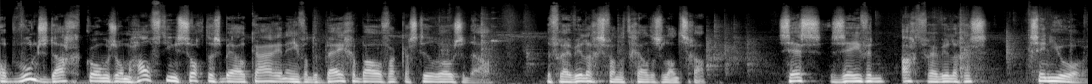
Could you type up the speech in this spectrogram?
Op woensdag komen ze om half tien ochtends bij elkaar in een van de bijgebouwen van kasteel Roosendaal. De vrijwilligers van het Gelders Landschap. Zes, zeven, acht vrijwilligers, senioren.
